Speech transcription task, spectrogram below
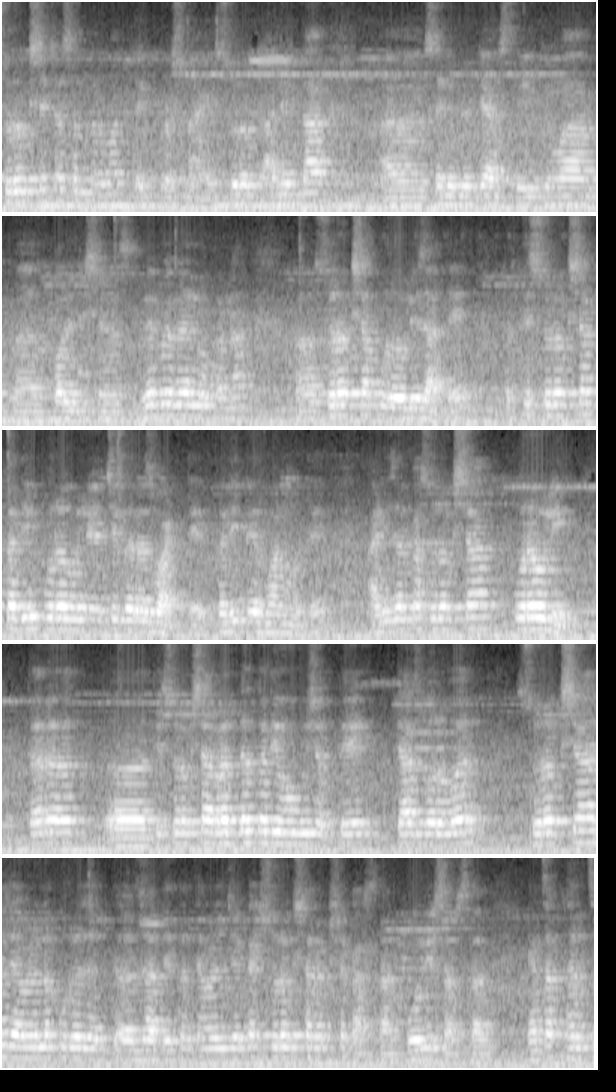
सुरक्षेच्या संदर्भात एक प्रश्न आहे. सुरक्षा अनेकदा सेलिब्रिटी असतील किंवा पॉलिटिशियन्स वेगवेगळ्या लोकांना सुरक्षा पुरवली जाते. तर ती सुरक्षा कधी पुरवण्याची गरज वाटते कधी निर्माण होते? आणि जर का सुरक्षा पुरवली तर ती सुरक्षा रद्द कधी होऊ शकते? त्याचबरोबर सुरक्षा ज्या वेळेला पुरव जाते तर त्यावेळेला जे काही सुरक्षा रक्षक असतात पोलीस असतात याचा खर्च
